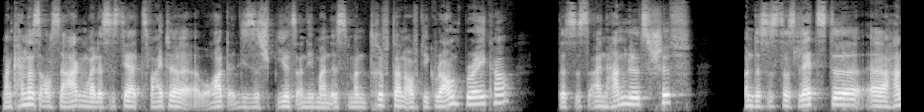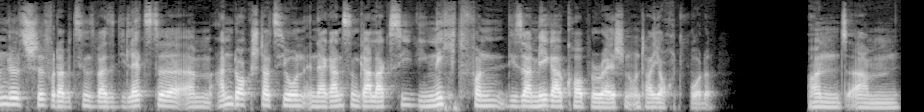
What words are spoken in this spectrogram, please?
man kann das auch sagen, weil das ist der zweite Ort dieses Spiels, an dem man ist. Man trifft dann auf die Groundbreaker das ist ein Handelsschiff und das ist das letzte äh, Handelsschiff oder beziehungsweise die letzte ähm, Andockstation in der ganzen Galaxie, die nicht von dieser Mega-Corporation unterjocht wurde. Und ähm,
